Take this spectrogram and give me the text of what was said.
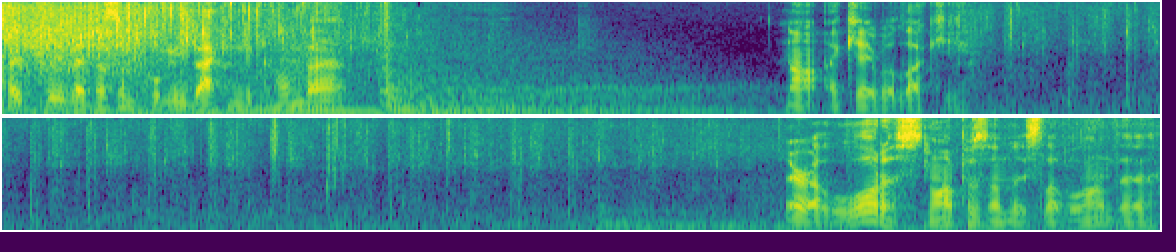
Hopefully that doesn't put me back into combat. Nah, okay, we're lucky. There are a lot of snipers on this level, aren't there?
